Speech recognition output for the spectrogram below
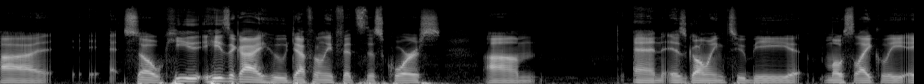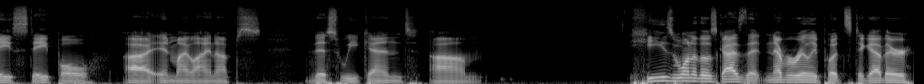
Uh, so he he's a guy who definitely fits this course. Um, and is going to be most likely a staple uh, in my lineups this weekend. Um, he's one of those guys that never really puts together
